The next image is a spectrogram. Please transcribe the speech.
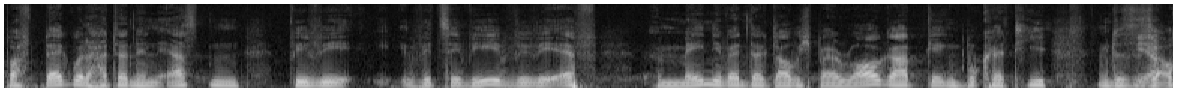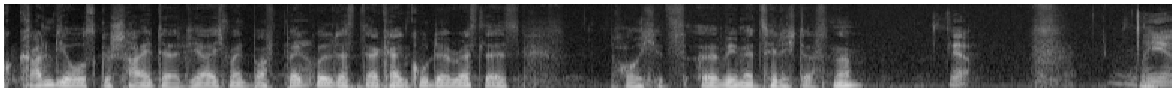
Buff Bagwell hat dann den ersten WW, WCW, WWF Main Event da, glaube ich, bei Raw gehabt gegen Booker T. Und das ist ja, ja auch grandios gescheitert. Ja, ich meine, Buff Bagwell, ja. dass der kein guter Wrestler ist, brauche ich jetzt, äh, wem erzähle ich das, ne? Ja. Nee,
